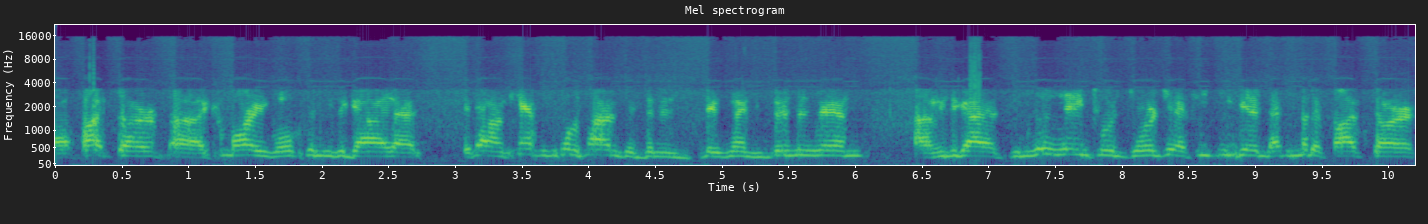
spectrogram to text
uh, five star uh, Kamari Wilson. He's a guy that they've had on campus a couple times. They've been in, they went and visited him. Um, he's a guy that's really leaning towards Georgia. If he can get that's another five star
